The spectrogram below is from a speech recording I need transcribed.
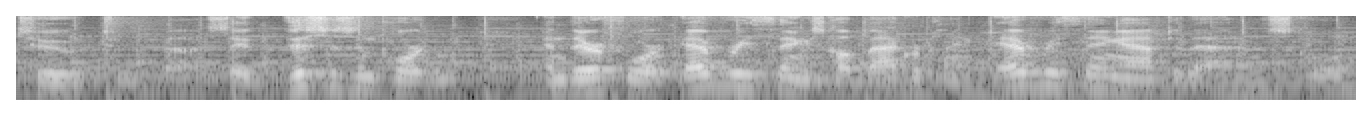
to, to uh, say, this is important, and therefore, everything is called backward planning. Everything after that in a school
